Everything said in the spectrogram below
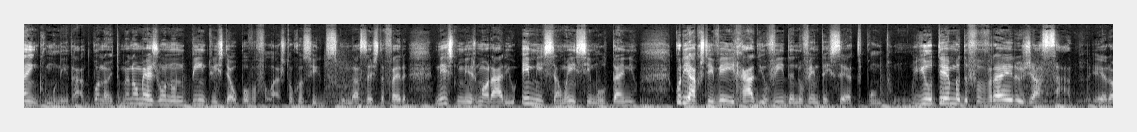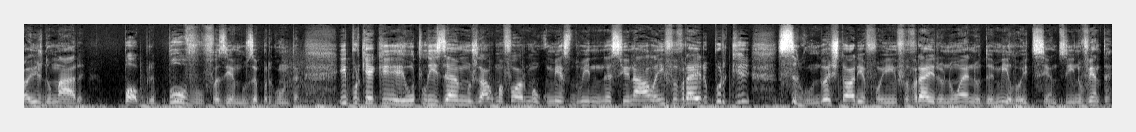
em comunidade. Boa noite, o meu nome é João Nuno Pinto e isto é o Povo a Falar. Estou consigo de segunda a sexta-feira, neste mesmo horário, emissão em simultâneo, Curiacos TV e Rádio Vida 97.1. E o tema de fevereiro já sabe, Heróis do Mar pobre povo, fazemos a pergunta. E porquê é que utilizamos de alguma forma o começo do hino nacional em fevereiro? Porque, segundo a história, foi em fevereiro, no ano de 1890,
